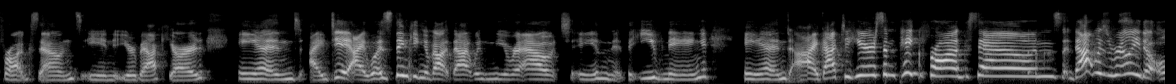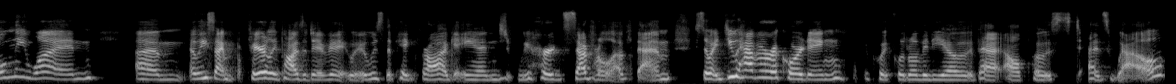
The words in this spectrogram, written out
frog sounds in your backyard. And I did. I was thinking about that when we were out in the evening. And I got to hear some pig frog sounds. That was really the only one um, at least I'm fairly positive it, it, was the pig frog, and we heard several of them. So I do have a recording, a quick little video that I'll post as well.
